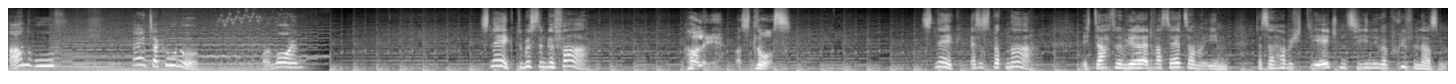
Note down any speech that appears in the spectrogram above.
Anruf. Hey, Takuno. Moin, moin. Snake, du bist in Gefahr. Holly, was ist los? Snake, es ist Matna. Ich dachte, mir wäre etwas seltsam an ihm. Deshalb habe ich die Agency ihn überprüfen lassen.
